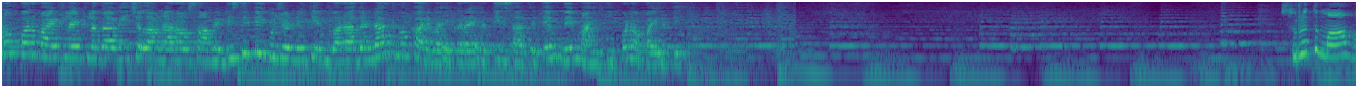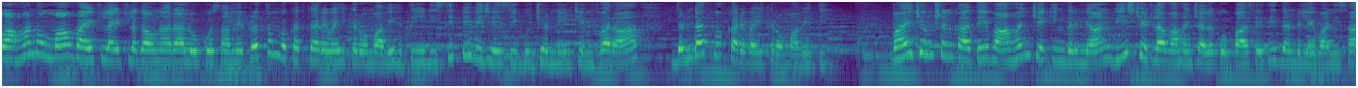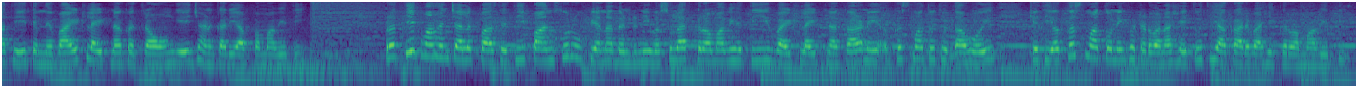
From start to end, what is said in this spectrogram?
White light લગાવી ચલાવનારાઓ સામે DCP ગુજરની team દ્વારા દંડાત્મક કાર્યવાહી કરાઈ હતી. સાથે તેમને માહિતી પણ અપાઈ હતી. સુરતમાં વાહનોમાં વ્હાઇટ લાઇટ લગાવનારા લોકો સામે પ્રથમ વખત કાર્યવાહી કરવામાં આવી હતી. ડીસીપી વિજયસિંહ ગુજરની ટીમ દ્વારા દંડાત્મક કાર્યવાહી કરવામાં આવી હતી. વાય જંકશન ખાતે વાહન ચેકિંગ દરમિયાન વીસ જેટલા વાહન ચાલકો પાસેથી દંડ લેવાની સાથે તેમને વ્હાઇટ લાઇટના ખતરાઓ અંગે જાણકારી આપવામાં આવી હતી. પ્રત્યેક વાહન ચાલક પાસેથી પાંચસો રૂપિયાના દંડની વસૂલાત કરવામાં આવી હતી. વ્હાઇટ લાઇટના કારણે અકસ્માતો થતા હોય, જેથી અકસ્માતોને ઘટાડવાના હેતુથી આ કાર્યવાહી કરવામાં આવી હતી.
